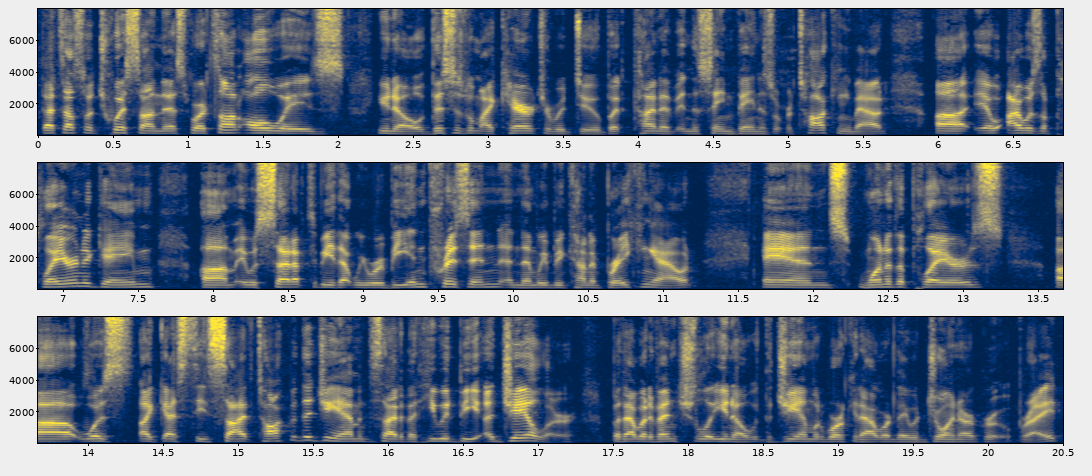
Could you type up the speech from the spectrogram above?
That's also a twist on this, where it's not always you know this is what my character would do, but kind of in the same vein as what we're talking about. Uh, it- I was a player in a game. Um, it was set up to be that we would be in prison, and then we'd be kind of breaking out. And one of the players uh, was, I guess, he decided talked with the GM and decided that he would be a jailer, but that would eventually, you know, the GM would work it out where they would join our group, right?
